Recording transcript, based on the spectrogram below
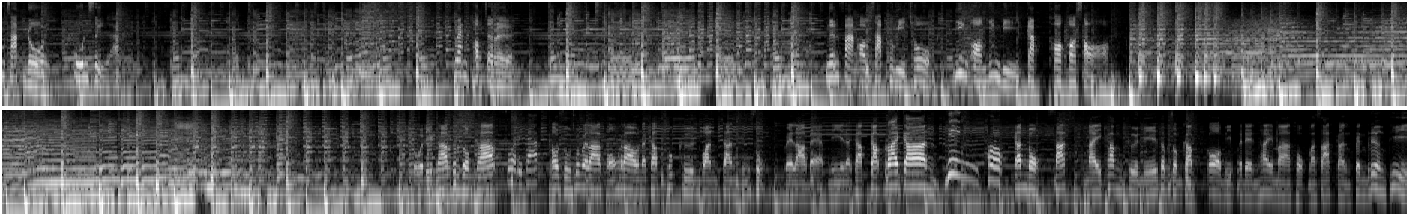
วมถกร่วมซักโดย ปูนเสือ แว่นท็อปเจริญ เงินฝากออมทรัพย์ทวีโชค ยิ่งออมยิ่งดีกับทกสสวัสดีครับท่านผู้ชมครับ สวัสดีครับ เข้าสู่ช่วงเวลาของเรานะครับ ทุกคืนวันจันทร์ถึงศุกร์ เวลาแบบนี้นะครับ กับรายการยิ่งถกกันหนกซักในค่ำคืนนี้ท่านผู้ชมครับ ก็มีประเด็นให้มาถกมาซักกัน เป็นเรื่องที่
